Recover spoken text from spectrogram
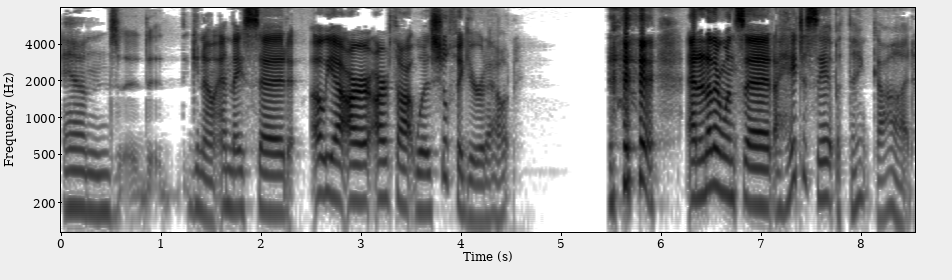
and, you know, and they said, oh yeah, our, our thought was she'll figure it out. and another one said, I hate to say it, but thank God.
